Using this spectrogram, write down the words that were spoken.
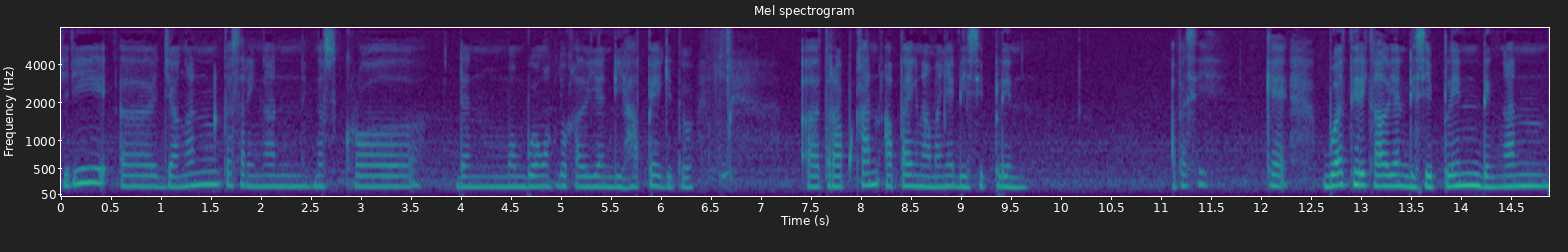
Jadi uh, jangan keseringan nge-scroll dan membuang waktu kalian di HP gitu. Uh, terapkan apa yang namanya disiplin. Apa sih? Kayak buat diri kalian disiplin dengan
